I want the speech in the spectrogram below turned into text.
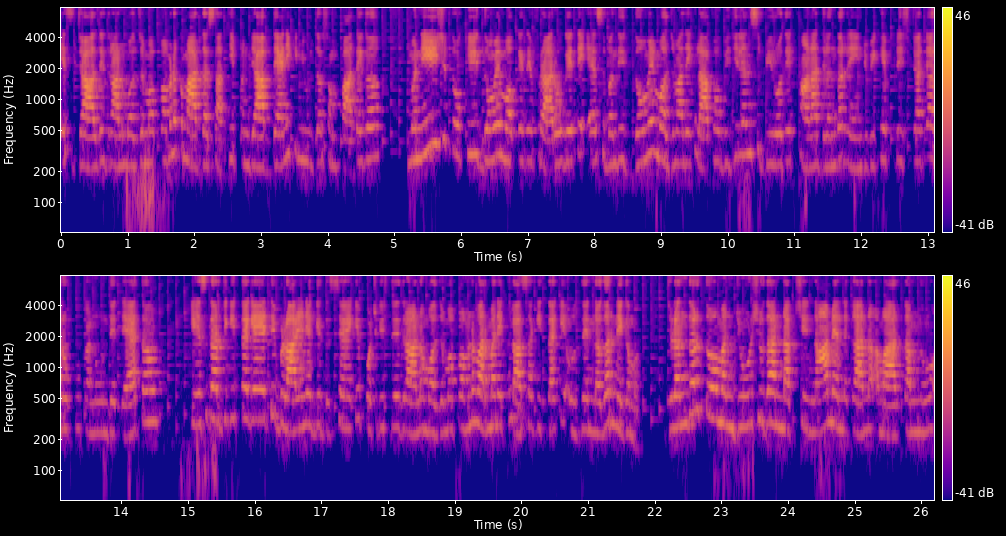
ਇਸ ਜਾਲ ਦੇ ਦੌਰਾਨ ਮੁਲਜ਼ਮ ਪਵਨ ਕੁਮਾਰ ਦਾ ਸਾਥੀ ਪੰਜਾਬ ਦੈਨਿਕ ਨਿਊਜ਼ ਦਾ ਸੰਪਾਦਕ ਮਨੀਸ਼ ਤੋਕੀ ਦੋਵੇਂ ਮੌਕੇ ਤੇ ਫਰਾਰ ਹੋ ਗਏ ਤੇ ਇਸ ਸੰਬੰਧੀ ਦੋਵੇਂ ਮੁਲਜ਼ਮਾਂ ਦੇ ਖਿਲਾਫ ਵਿਜੀਲੈਂਸ ਬਿਊਰੋ ਦੇ ਥਾਣਾ ਜਲੰਧਰ ਰੇਂਜ ਵਿਖੇ ਭ੍ਰਿਸ਼ਟਾਚਾਰ ਰੋਕੂ ਕਾਨੂੰਨ ਦੇ ਤਹਿਤ ਕੇਸ ਦਰਜ ਕੀਤਾ ਗਿਆ ਹੈ ਤੇ ਬੁਲਾਰੇ ਨੇ ਅੱਗੇ ਦੱਸਿਆ ਹੈ ਕਿ ਪੁੱਛਗਿੱਛ ਦੇ ਦੌਰਾਨ ਮੁਲਜ਼ਮ ਪਵਨ ਵਰਮਾ ਨੇ ਖੁਲਾਸਾ ਕੀਤਾ ਕਿ ਉਸ ਦੇ ਨਗਰ ਨਿਗਮ ਜਲੰਧਰ ਤੋਂ ਮਨਜ਼ੂਰਸ਼ੁਦਾ ਨਕਸ਼ੇ ਨਾ ਮਿਲਣ ਕਾਰਨ ਇਮਾਰਤਾਂ ਨੂੰ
